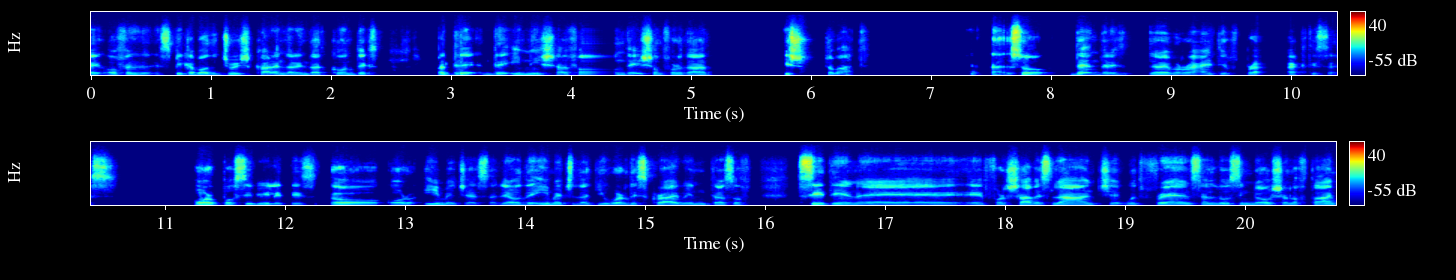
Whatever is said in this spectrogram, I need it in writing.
I, often speak about the Jewish calendar in that context, but the, the initial foundation for that is Shabbat. So then there is there are a variety of practices or possibilities or, or images. You know, the image that you were describing in terms of sitting uh, uh for Shabbos lunch with friends and losing notion of time.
